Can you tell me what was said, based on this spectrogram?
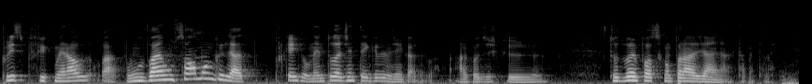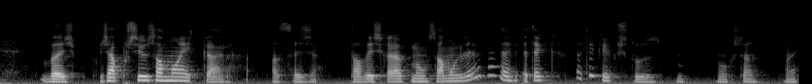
Por isso prefiro comer algo, ah, vai um salmão grelhado, porque é aquilo, nem toda a gente tem grelhas em casa, há coisas que, tudo bem, posso comprar já, já, tá bem, tá bem. Mas já por si o salmão é caro, ou seja, talvez se calhar comer um salmão grelhado, até que, até que é gostoso num restaurante, não é?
